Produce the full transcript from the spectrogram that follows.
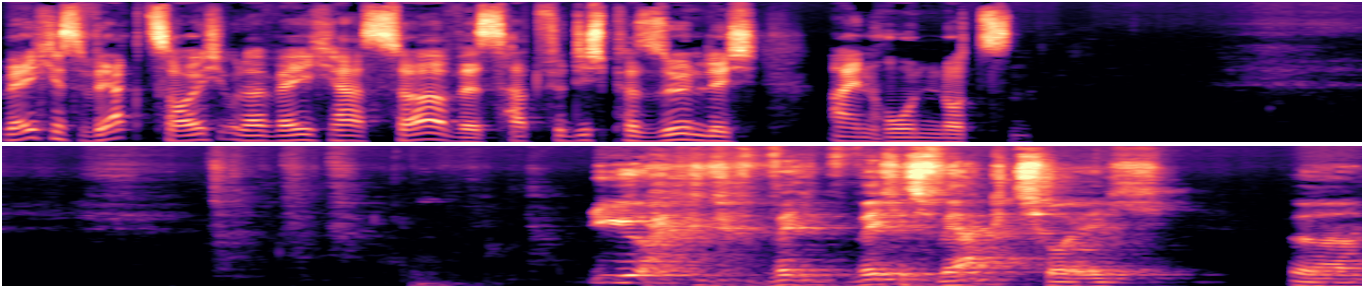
welches Werkzeug oder welcher Service hat für dich persönlich einen hohen Nutzen? Ja, welches Werkzeug? Äh,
